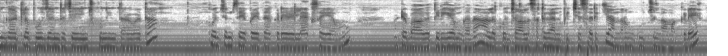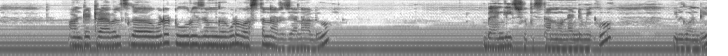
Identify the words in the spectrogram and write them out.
ఇంకా అట్లా పూజ అంతా చేయించుకున్న తర్వాత కొంచెం సేపు అయితే అక్కడే రిలాక్స్ అయ్యాము. అంటే బాగా తిరిగాం కదా అలా కొంచెం అలసటగా అనిపించేసరికి అందరం కూర్చున్నాం అక్కడే. అంటే ట్రావెల్స్గా కూడా టూరిజంగా కూడా వస్తున్నారు జనాలు. బ్యాంగిల్స్ చూపిస్తాను ఉండండి మీకు. ఇదిగోండి.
